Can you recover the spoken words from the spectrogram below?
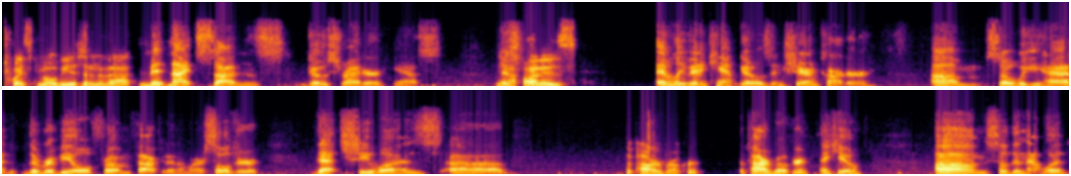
twist Morbius into that. Midnight Suns, Ghost Rider, yes. Yeah, As far- that is Emily VanCamp goes and Sharon Carter. Um, so we had the reveal from Falcon and the Winter Soldier that she was uh, the power broker. the power broker. Thank you. Um, so then that would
